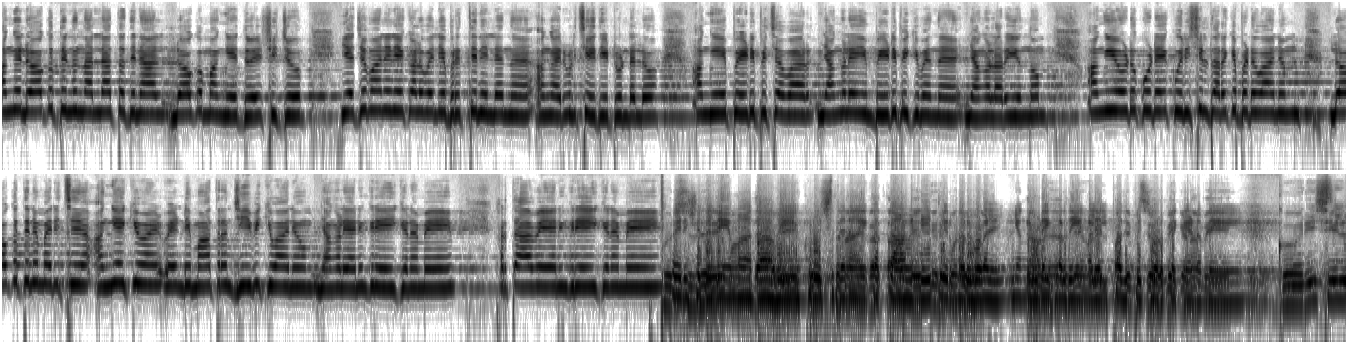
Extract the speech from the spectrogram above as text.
അങ്ങ് ലോകത്തിൽ നിന്നല്ലാത്തതിനാൽ ലോകം അങ്ങേ ദ്വേഷിച്ചു. യജമാനേക്കാൾ വലിയ ഭൃത്യനില്ലെന്ന് അങ്ങ് അരുൾ ചെയ്തിട്ടുണ്ടല്ലോ. അങ്ങയെ പേടിപ്പിച്ചവർ ഞങ്ങളെയും പീഡിപ്പിക്കുമെന്ന് ഞങ്ങൾ അറിയുന്നു. അങ്ങയോട് കൂടെ കുരിശിൽ തറയ്ക്കപ്പെടുവാനും ലോകത്തിന് മരിച്ച് അങ്ങേക്ക് വേണ്ടി മാത്രം ജീവിക്കുവാനും ഞങ്ങളെ അനുഗ്രഹിക്കണമേ. കർത്താവെ അനുഗ്രഹിക്കണമേ. പരിശുദ്ധനെ മാതാവേ ക്രൂശിതനായ കർത്താവിന്റെ തിരുമുറിവുകൾ ഞങ്ങളുടെ ഹൃദയങ്ങളിൽ പതിപ്പിച്ചുറപ്പിക്കണമേ. കുരിശിൽ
